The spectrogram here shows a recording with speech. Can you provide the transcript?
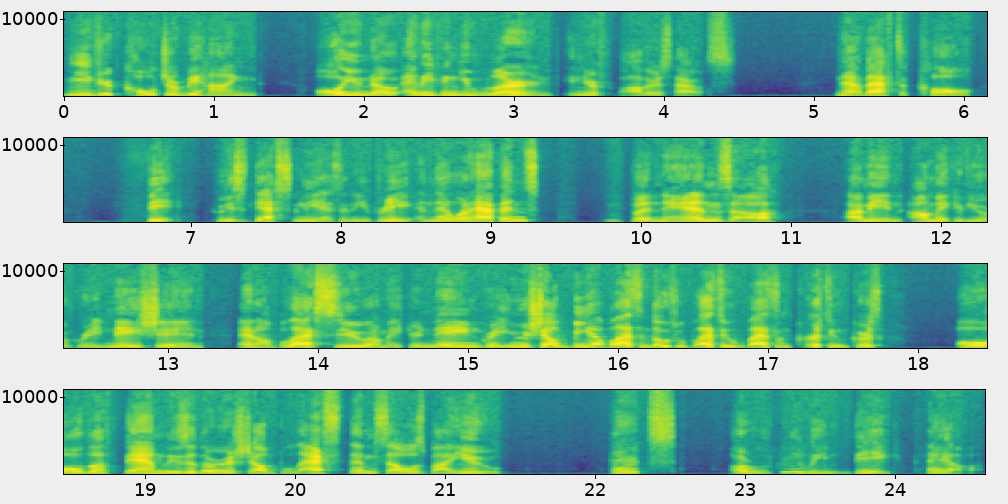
Leave your culture behind, all you know, anything you learned in your father's house. Now that's a call fit to his destiny as an Ivri. And then what happens? Bonanza. I mean, I'll make of you a great nation, and I'll bless you, I'll make your name great. You shall be a blessing. Those who bless you, bless, and curse you, curse. All the families of the earth shall bless themselves by you. That's a really big payoff.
